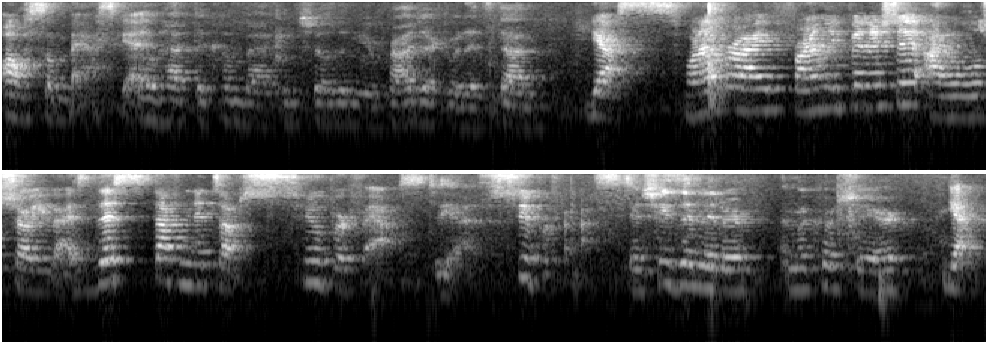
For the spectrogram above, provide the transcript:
awesome basket. You'll have to come back and show them your project when it's done. Yes, whenever I finally finish it, I will show you guys. This stuff knits up super fast. Yes. Super fast. Yeah, she's a knitter. I'm a crocheter. Yeah.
